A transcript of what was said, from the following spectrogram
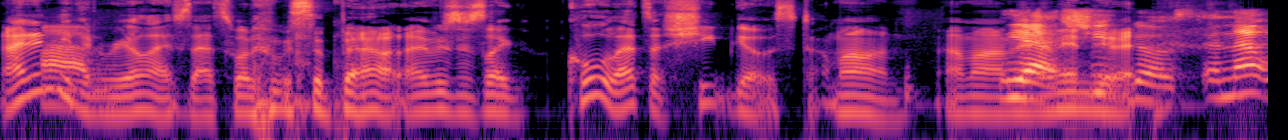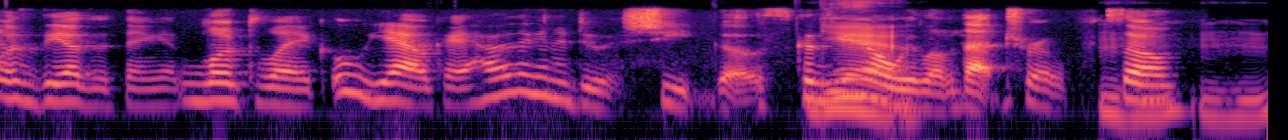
I didn't even um, realize that's what it was about. I was just like, cool, that's a sheet ghost. I'm on. I'm on. yeah, I'm sheet ghost, and that was the other thing. It looked like, oh yeah, okay, how are they gonna do a sheet ghost? Because you know we love that trope. So hmm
